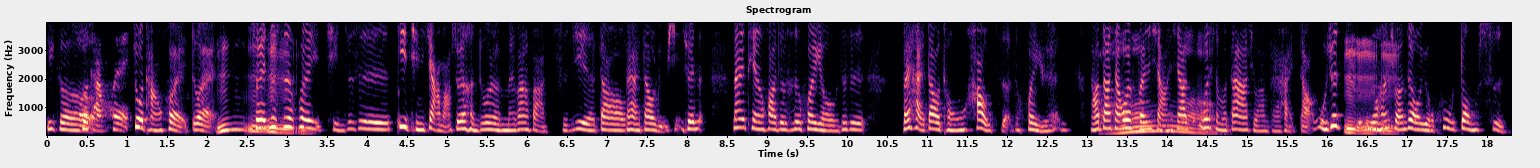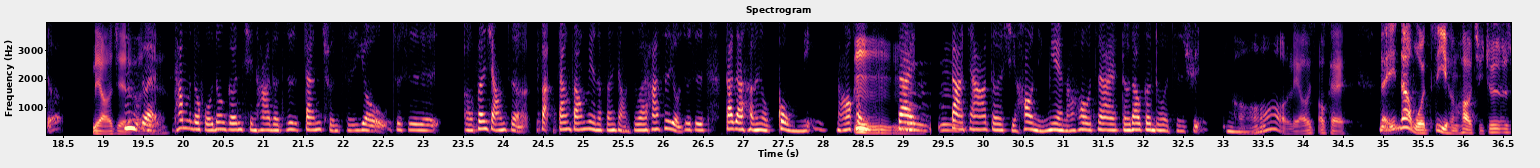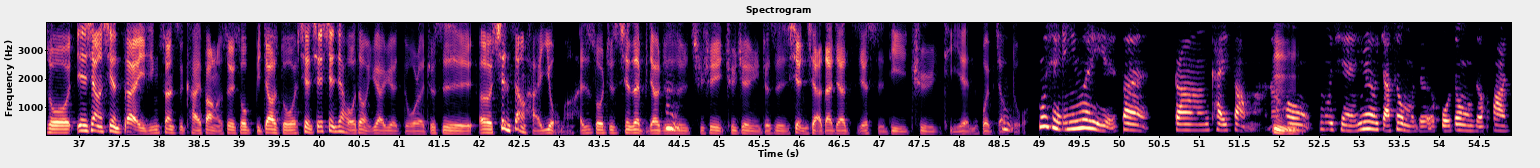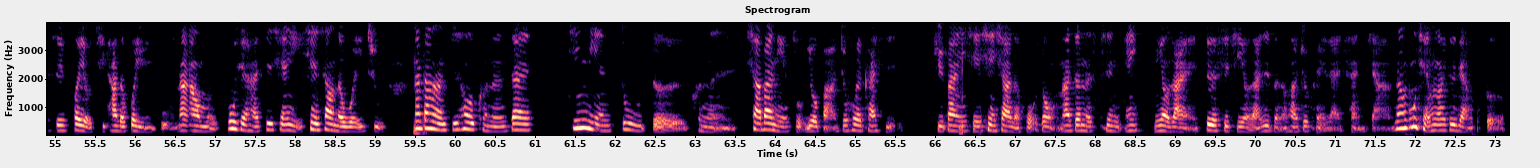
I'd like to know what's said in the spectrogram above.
一个座谈会，座谈会，对，嗯，所以就是会请，就是疫情下嘛，所以很多人没办法实际的到北海道旅行，所以那一天的话，就是会有就是北海道同好者的会员，然后大家会分享一下为什么大家喜欢北海道。我觉得我很喜欢这种有互动式的，了解，了解，对，他们的活动跟其他的就是单纯只有就是。呃，分享者反单方面的分享之外，它是有就是大家很有共鸣，然后可以在大家的喜好里面，嗯嗯、然后再得到更多的资讯。哦，了解，OK。那那我自己很好奇，就是说，因为像现在已经算是开放了，所以说比较多线线线下活动也越来越多了。就是呃，线上还有吗？还是说就是现在比较就是趋趋趋近于就是线下，大家直接实地去体验会比较多？嗯、目前因为也算。刚开放嘛，然后目前因为假设我们的活动的话，就是会有其他的会员国，那我们目前还是先以线上的为主。那当然之后可能在今年度的可能下半年左右吧，就会开始举办一些线下的活动。那真的是，哎，你有来这个时期有来日本的话，就可以来参加。那目前的话是两个。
